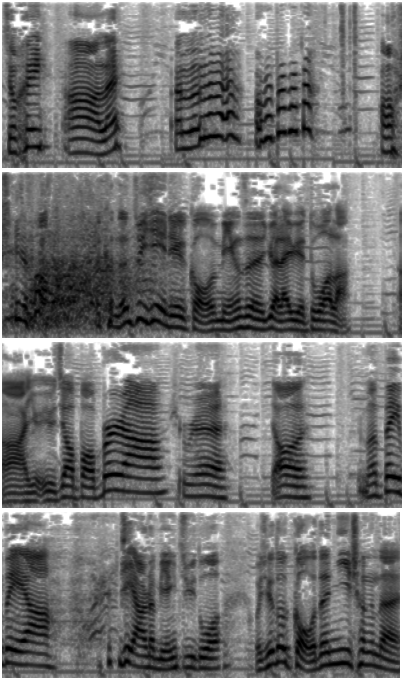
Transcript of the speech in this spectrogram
小黑啊，来，啊来来来，叭叭叭叭叭，啊，这种。可能最近这个狗的名字越来越多了啊，有有叫宝贝儿啊，是不是？叫。什么贝贝啊，这样的名居多。我觉得狗的昵称呢，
